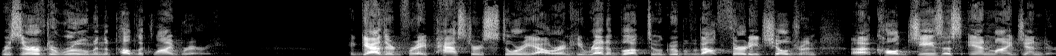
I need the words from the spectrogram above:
reserved a room in the public library. He gathered for a pastor's story hour and he read a book to a group of about 30 children uh, called Jesus and My Gender.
